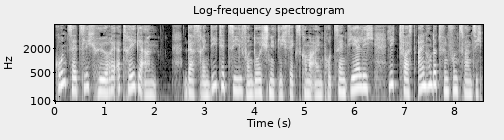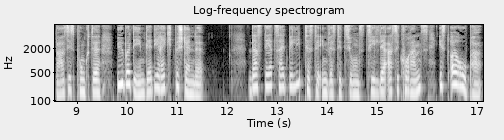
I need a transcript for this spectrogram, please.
grundsätzlich höhere Erträge an. Das Renditeziel von durchschnittlich 6,1 Prozent jährlich liegt fast 125 Basispunkte über dem der Direktbestände. Das derzeit beliebteste Investitionsziel der Assekuranz ist Europa.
